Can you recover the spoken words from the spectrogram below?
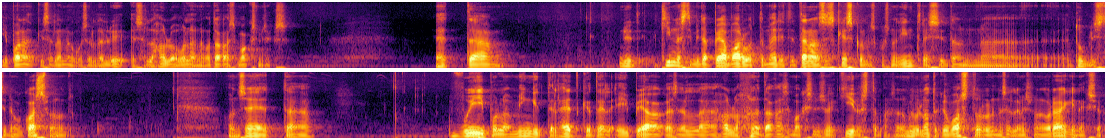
ja panedki selle nagu selle, selle halva võla nagu tagasimaksmiseks. et äh, nüüd kindlasti, mida peab arvutama, eriti tänases keskkonnas, kus need intressid on äh, tublisti nagu kasvanud, on see, et äh, võib-olla mingitel hetkedel ei pea ka selle halva võla tagasimaksmisega kiirustama, see on võib-olla natuke vastuoluline selle, mis ma nagu räägin, eks ju.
